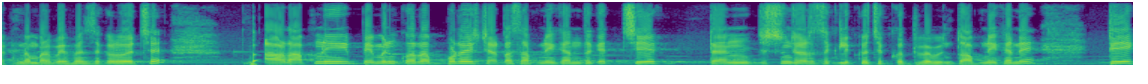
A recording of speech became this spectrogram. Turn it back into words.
এক নাম্বার প্রেফারেন্স এখানে রয়েছে। আর আপনি পেমেন্ট করার পরে স্ট্যাটাস আপনি এখান থেকে চেক ট্রানজ্যাকশন স্ট্যাটাসে ক্লিক করে চেক করতে পারবেন। তো আপনি এখানে টেক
